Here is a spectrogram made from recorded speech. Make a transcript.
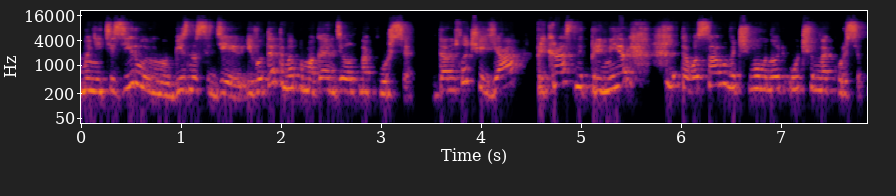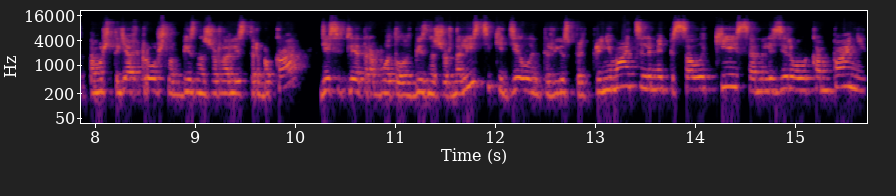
монетизируемую бизнес-идею. И вот это мы помогаем делать на курсе. В данном случае я прекрасный пример того самого, чему мы учим на курсе, потому что я в прошлом бизнес-журналист РБК, 10 лет работала в бизнес-журналистике, делала интервью с предпринимателями, писала кейсы, анализировала компании.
